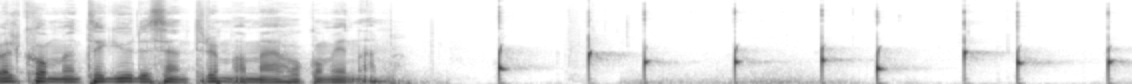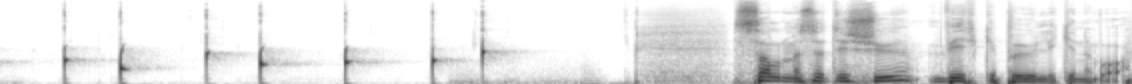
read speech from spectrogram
Velkommen til Gud i sentrum av meg, Håkon Winnem. Salme 77 virker på ulike nivå.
